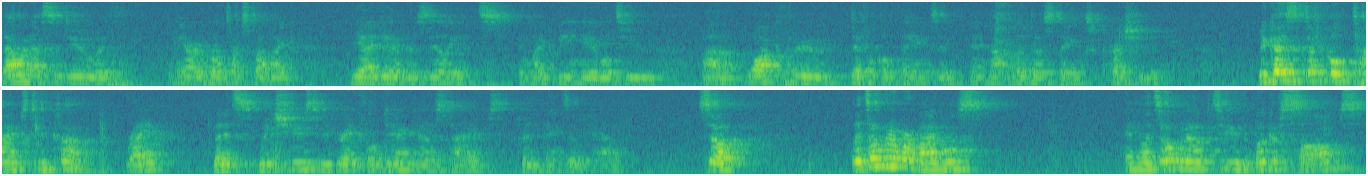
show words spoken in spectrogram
That one has to do with, in the article, it talks about like the idea of resilience and like being able to uh, walk through difficult things and, and not let those things crush you. Because difficult times do come, right? But it's we choose to be grateful during those times for the things that we have. So let's open up our Bibles and let's open up to the book of Psalms.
